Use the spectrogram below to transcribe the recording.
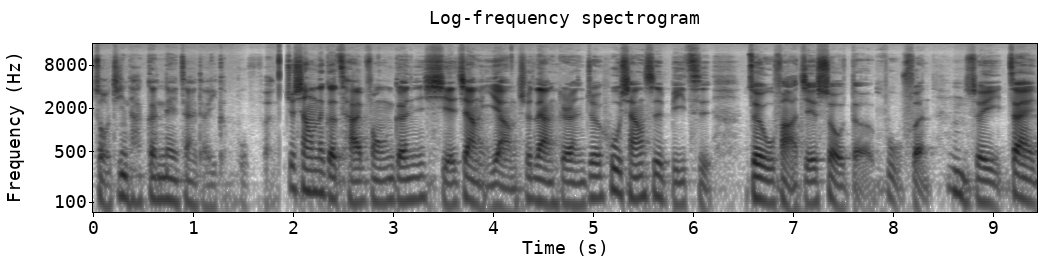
走进他更内在的一个部分，就像那个裁缝跟鞋匠一样，就两个人就互相是彼此最无法接受的部分。嗯，所以在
